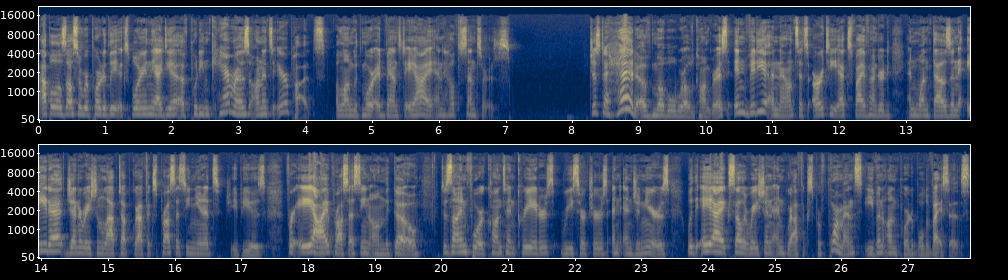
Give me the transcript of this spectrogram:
Apple is also reportedly exploring the idea of putting cameras on its AirPods, along with more advanced AI and health sensors. Just ahead of Mobile World Congress, NVIDIA announced its RTX 500 and 1000 Ada generation laptop graphics processing units, GPUs, for AI processing on the go, designed for content creators, researchers, and engineers with AI acceleration and graphics performance, even on portable devices.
